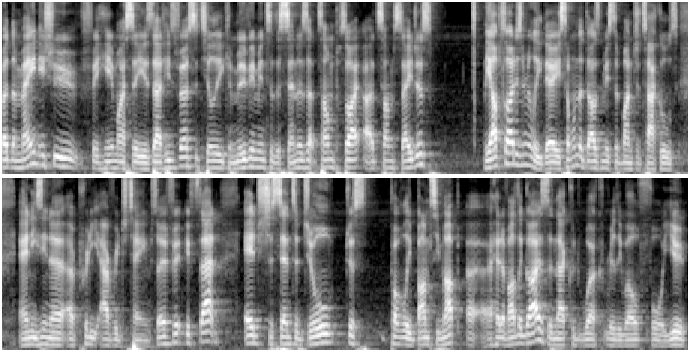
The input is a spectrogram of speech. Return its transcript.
but the main issue for him I see is that his versatility can move him into the centers at some at some stages the upside isn't really there. He's someone that does miss a bunch of tackles, and he's in a, a pretty average team. So if, if that edge to center dual just probably bumps him up uh, ahead of other guys, then that could work really well for you.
